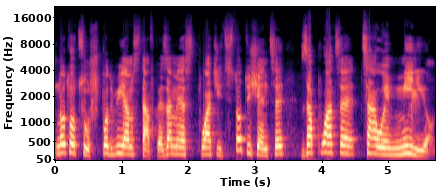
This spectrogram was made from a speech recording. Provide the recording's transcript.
no to cóż, podbijam stawkę. Zamiast płacić 100 tysięcy, zapłacę cały milion,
